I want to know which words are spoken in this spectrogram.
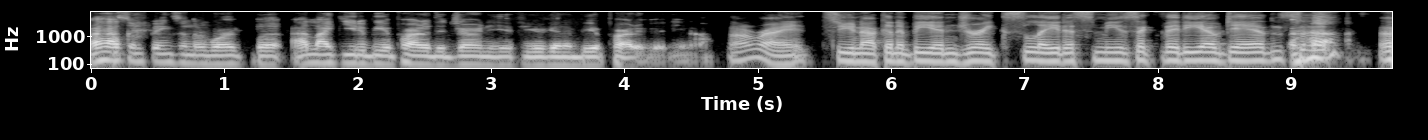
I have some things in the work, but I'd like you to be a part of the journey if you're going to be a part of it. You know. All right. So you're not going to be in Drake's latest music video dance. we,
